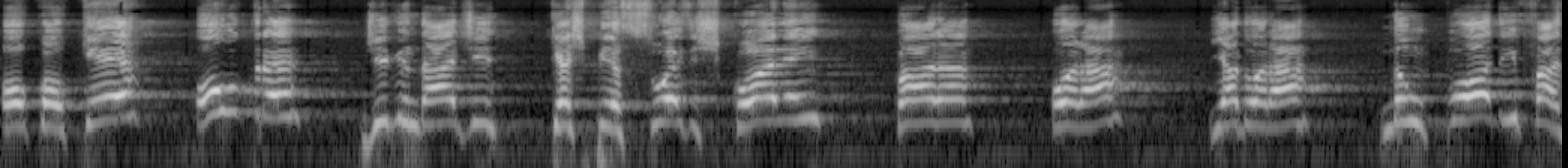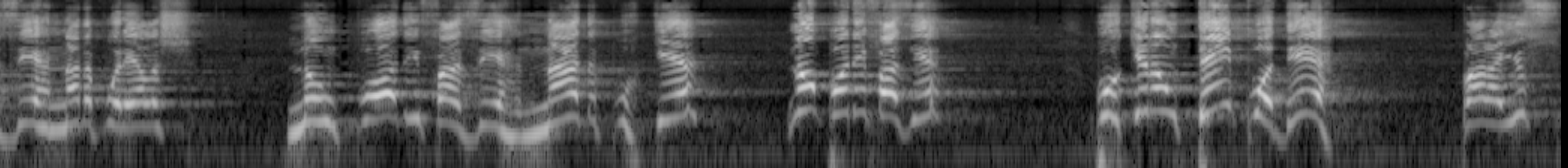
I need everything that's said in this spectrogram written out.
ou qualquer outra divindade que as pessoas escolhem para orar e adorar, não podem fazer nada por elas, não podem fazer nada porque não podem fazer porque não tem poder para isso.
